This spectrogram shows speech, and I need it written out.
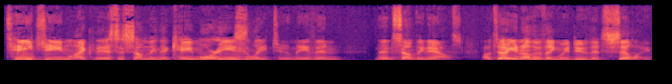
Teaching like this is something that came more easily to me than, than something else. I'll tell you another thing we do that's silly.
